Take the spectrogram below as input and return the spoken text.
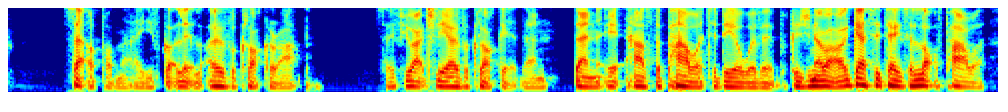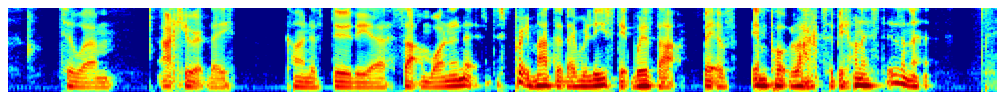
setup on there, you've got a little overclocker app. So if you actually overclock it, then then it has the power to deal with it because you know I guess it takes a lot of power to um accurately kind of do the uh, Saturn one, and it's pretty mad that they released it with that bit of input lag. To be honest, isn't it?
